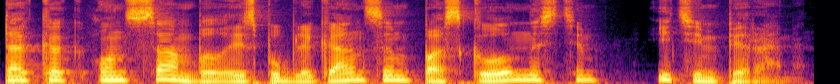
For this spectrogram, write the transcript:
так как он сам был республиканцем по склонностям и темпераменту.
